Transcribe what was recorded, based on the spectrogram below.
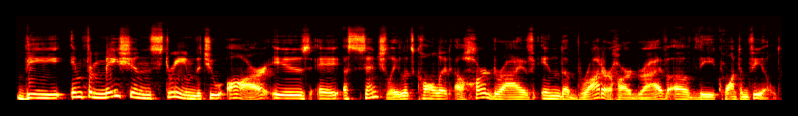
The information stream that you are is a essentially, let's call it a hard drive in the broader hard drive of the quantum field.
